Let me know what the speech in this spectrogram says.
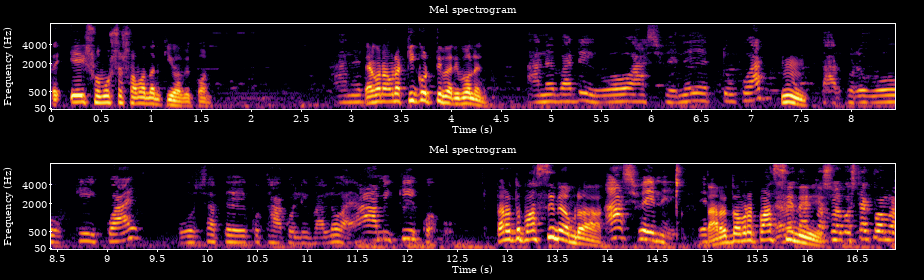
তাই এই সমস্যার সমাধান কি হবে কোন? এখন আমরা কি করতে পারি বলেন? আনে বাড়ি ও আসবে না একটু পর। তারপরে ও কি কয়? ওর সাথে কথা কলি ভালো হয়। আমি কি কব তারা তো পাচ্ছি না আমরা। আসবে না। তারা তো আমরা পাচ্ছি না। সময় বসে থাকব আমরা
